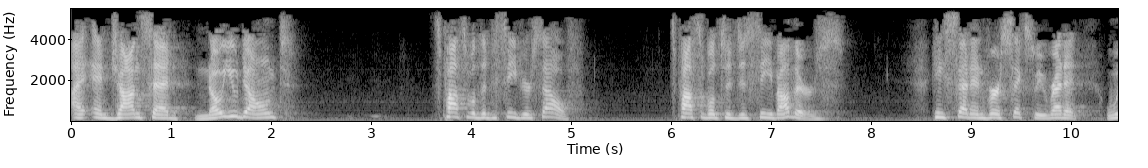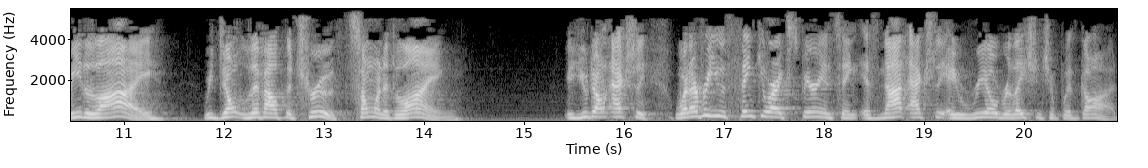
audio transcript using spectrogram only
And John said, No, you don't. It's possible to deceive yourself, it's possible to deceive others. He said in verse 6, we read it, We lie. We don't live out the truth. Someone is lying. You don't actually, whatever you think you are experiencing is not actually a real relationship with God.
